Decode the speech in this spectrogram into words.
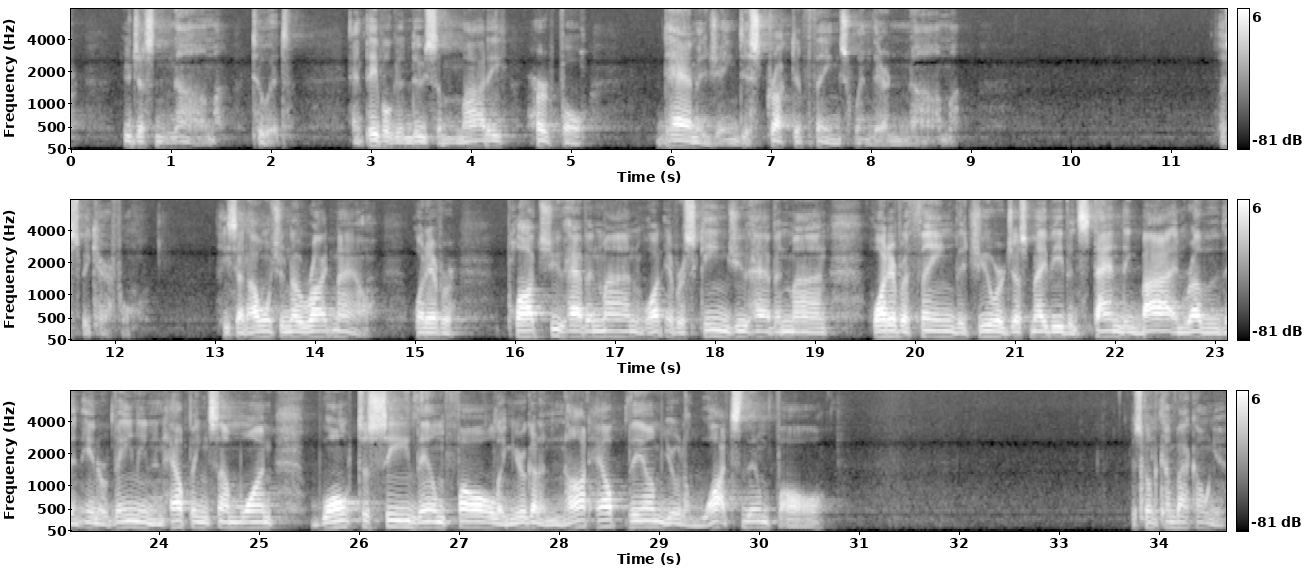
You're just numb to it. And people can do some mighty, hurtful, damaging, destructive things when they're numb. Let's be careful. He said, I want you to know right now, whatever plots you have in mind, whatever schemes you have in mind, whatever thing that you are just maybe even standing by and rather than intervening and helping someone, want to see them fall and you're going to not help them, you're going to watch them fall. It's going to come back on you.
